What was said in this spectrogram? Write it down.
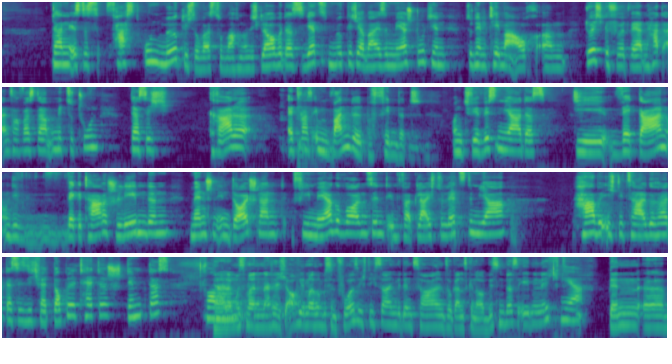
dann ist es fast unmöglich, sowas zu machen. Und ich glaube, dass jetzt möglicherweise mehr Studien zu dem Thema auch ähm, durchgeführt werden, hat einfach was damit zu tun, dass sich gerade etwas im Wandel befindet. Und wir wissen ja, dass die vegan und die vegetarisch lebenden Menschen in Deutschland viel mehr geworden sind im Vergleich zu letztem Jahr. Habe ich die Zahl gehört, dass sie sich verdoppelt hätte? Stimmt das? Vom ja, da muss man natürlich auch immer so ein bisschen vorsichtig sein mit den Zahlen. So ganz genau wissen wir es eben nicht. Ja. Denn äh,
